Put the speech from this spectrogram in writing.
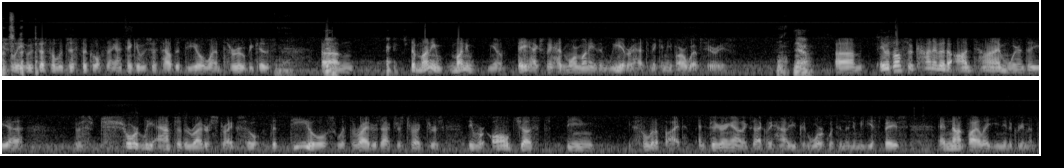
Actually, it was just a logistical thing. I think it was just how the deal went through because yeah. Um, yeah. The money, money, you know, they actually had more money than we ever had to make any of our web series. Yeah. Um, it was also kind of at an odd time where the uh, it was shortly after the writer's strike, so the deals with the writers, actors, directors, they were all just being solidified and figuring out exactly how you could work within the new media space and not violate union agreements.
